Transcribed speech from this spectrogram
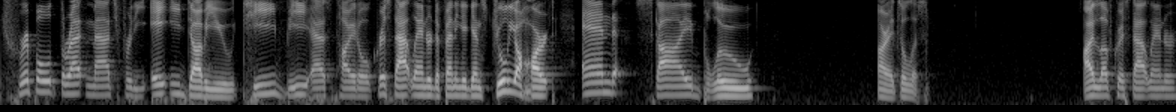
triple threat match for the AEW TBS title. Kris Statlander defending against Julia Hart and Skye Blue. All right, so listen. I love Kris Statlander.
